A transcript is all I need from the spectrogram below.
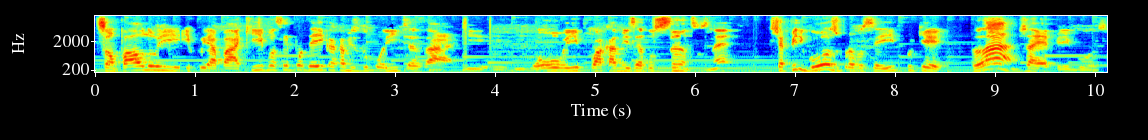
São Paulo e, e, Cuiabá aqui, você poder ir com a camisa do Corinthians lá, e, e, ou ir com a camisa do Santos, né? Isso é perigoso para você ir, porque lá já é perigoso.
